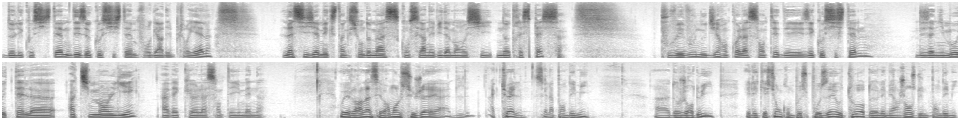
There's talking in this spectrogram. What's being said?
de l'écosystème, des écosystèmes pour garder le pluriel. La sixième extinction de masse concerne évidemment aussi notre espèce. Pouvez-vous nous dire en quoi la santé des écosystèmes, des animaux, est-elle euh, intimement liée avec euh, la santé humaine? Oui, alors là, c'est vraiment le sujet actuel, c'est la pandémie d'aujourd'hui et les questions qu'on peut se poser autour de l'émergence d'une pandémie.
